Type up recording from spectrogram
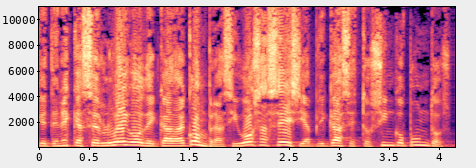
que tenés que hacer luego de cada compra. Si vos hacés y aplicás estos cinco puntos,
